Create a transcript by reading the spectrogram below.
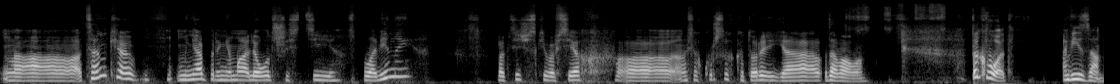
оценки у меня принимали от шести с половиной практически во всех, а, на всех курсах, которые я давала. Так вот, виза.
